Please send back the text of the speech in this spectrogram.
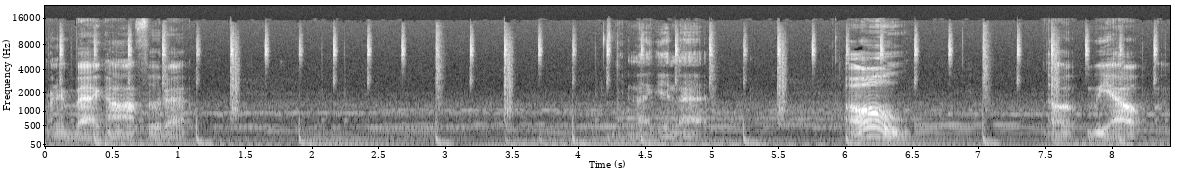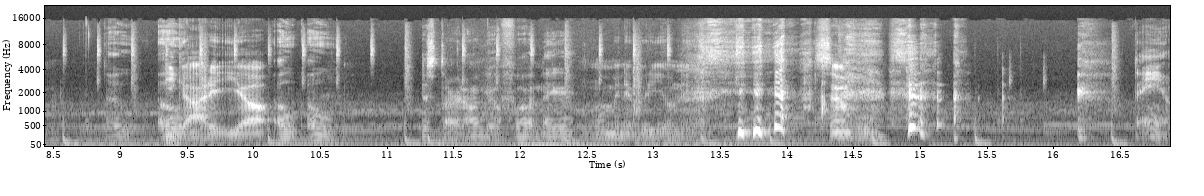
Run it back, huh? I feel that. You're not getting that. Oh. Oh, we out. Oh, oh. He got it. Yup. Oh, oh. Just start. I don't give a fuck, nigga. One minute video, nigga. Simple. Damn.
